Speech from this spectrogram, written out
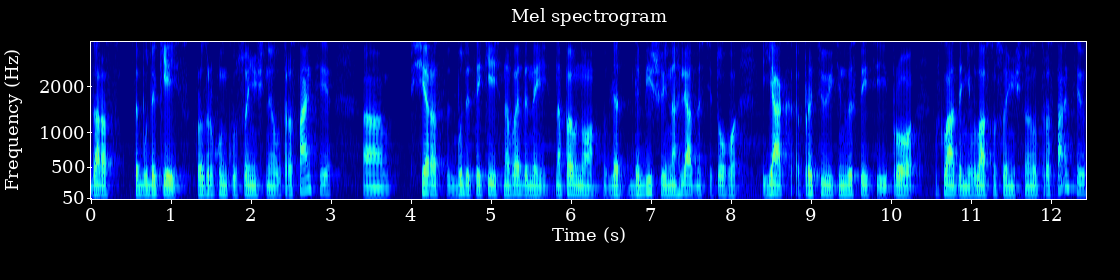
зараз це буде кейс розрахунку сонячної електростанції. Ще раз буде цей кейс наведений, напевно, для, для більшої наглядності того, як працюють інвестиції про вкладені власну сонячну електростанцію,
